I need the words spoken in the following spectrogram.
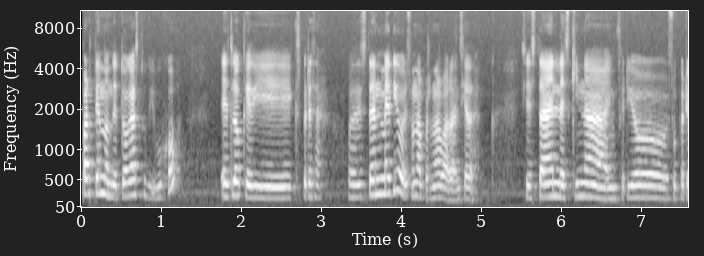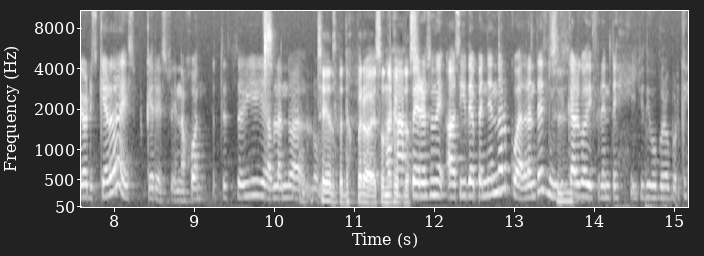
parte en donde tú hagas tu dibujo es lo que expresa. Pues si está en medio es una persona balanceada. Si está en la esquina inferior, superior izquierda es que eres enojón. Te estoy hablando a lo Sí, el pendejo, pero son Ajá, ejemplos. pero es un- así, dependiendo del cuadrante, significa sí. algo diferente. Y yo digo, ¿pero por qué?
